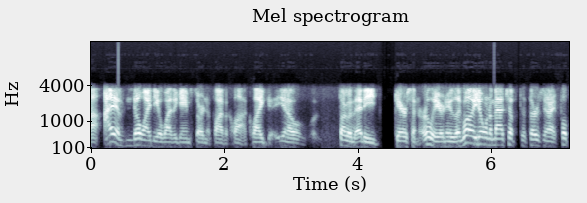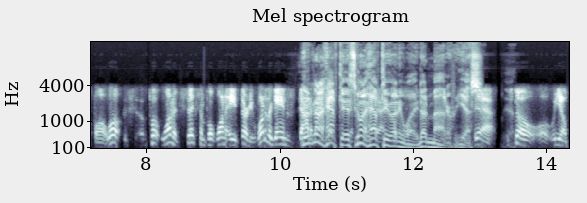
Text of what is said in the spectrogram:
uh, I have no idea why the game's starting at five o'clock. Like you know, talking with Eddie Garrison earlier, and he was like, "Well, you don't want to match up to Thursday night football. Well, put one at six and put one at eight thirty. One of the games you're going to have to. It's going to have to anyway. It doesn't matter. Yes. Yeah. yeah. So you know,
